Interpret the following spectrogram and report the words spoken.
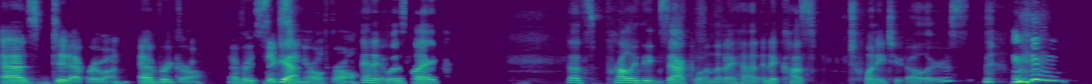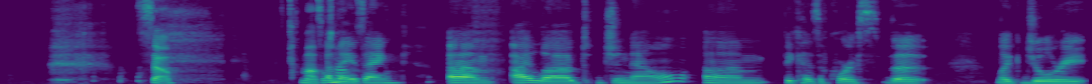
As did everyone. Every girl. Every 16 yeah. year old girl. And it was like that's probably the exact one that I had. And it cost $22. so Mazel Amazing. Um, I loved Janelle, um, because of course the like jewelry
